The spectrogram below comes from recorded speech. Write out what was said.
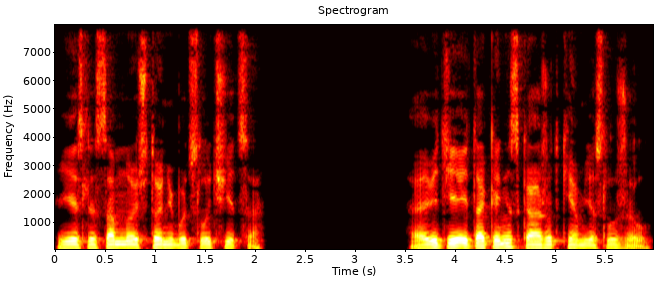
Если со мной что-нибудь случится. А ведь ей так и не скажут, кем я служил.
